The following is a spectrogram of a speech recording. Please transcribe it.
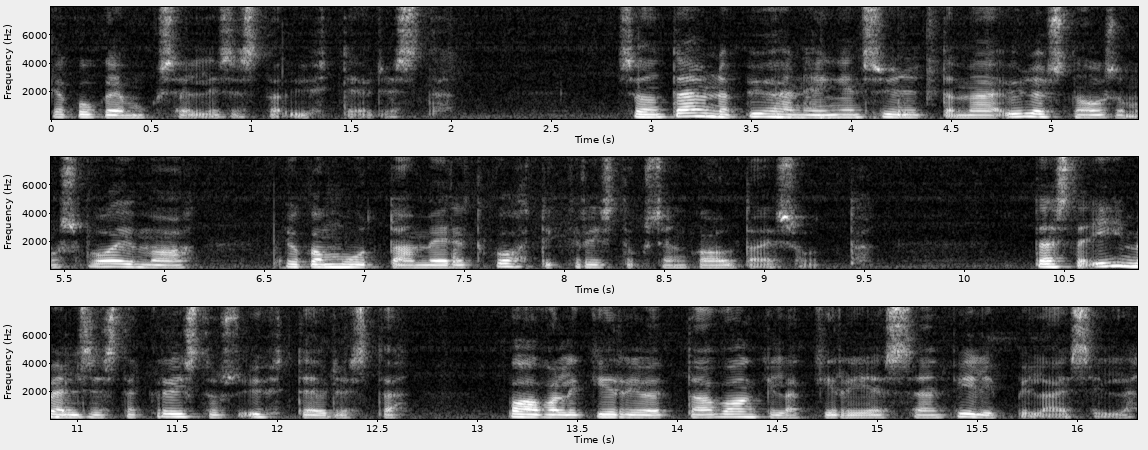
ja kokemuksellisesta yhteydestä. Se on täynnä pyhän hengen synnyttämää ylösnousemusvoimaa, joka muuttaa meidät kohti Kristuksen kaltaisuutta. Tästä ihmeellisestä Kristusyhteydestä Paavali kirjoittaa vankilakirjeessään filippiläisille.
